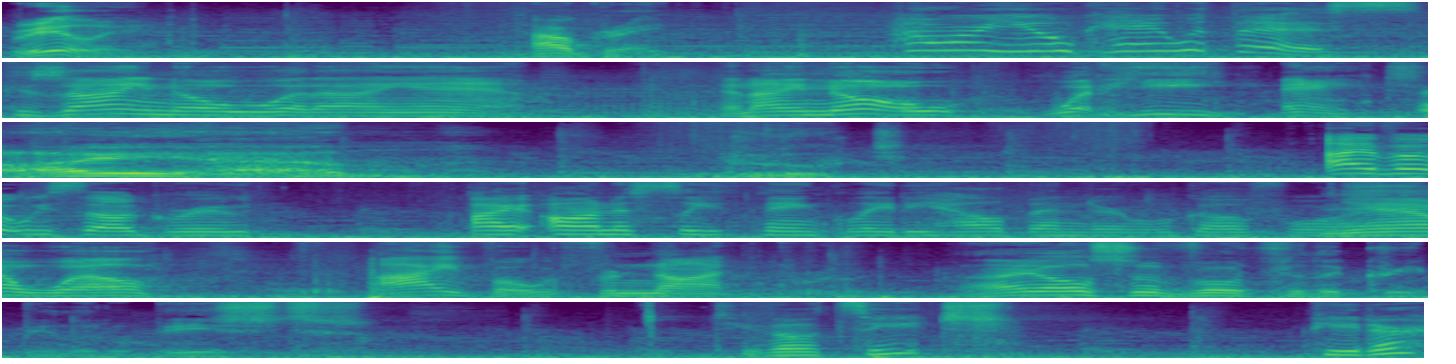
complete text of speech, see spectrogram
Really? How great? How are you okay with this? Because I know what I am. And I know what he ain't. I vote we sell Groot. I honestly think Lady Hellbender will go for it. Yeah, well, I vote for not Groot. I also vote for the creepy little beast. Two votes each. Peter?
